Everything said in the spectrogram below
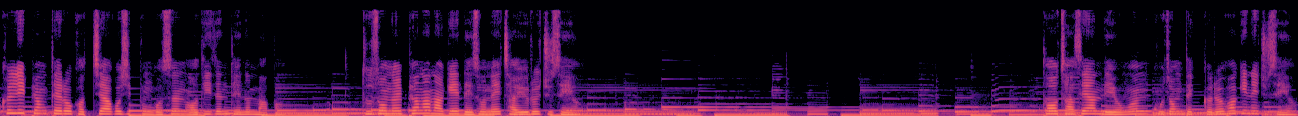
클립 형태로 거치하고 싶은 곳은 어디든 되는 마법. 두 손을 편안하게 내 손에 자유를 주세요. 더 자세한 내용은 고정 댓글을 확인해 주세요.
